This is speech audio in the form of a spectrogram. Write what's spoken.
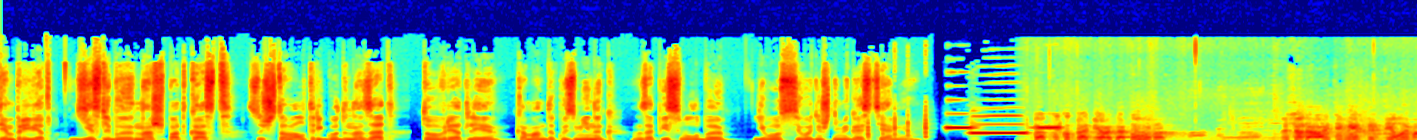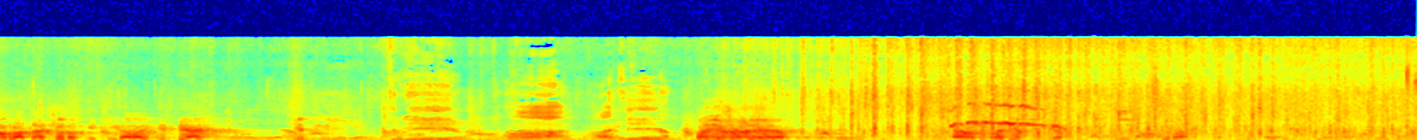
Всем привет. Если бы наш подкаст существовал три года назад, то вряд ли команда Кузьминок записывала бы его с сегодняшними гостями. Так, секундомеры готовы у нас? Ну все, давайте вместе сделаем обратный отсчет от пяти. Давайте. Пять, четыре, три, два, один. Побежали! Хороший пробег всем. Спасибо.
